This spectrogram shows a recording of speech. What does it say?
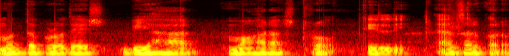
মধ্যপ্রদেশ, বিহার, মহারাষ্ট্র, দিল্লি। অ্যান্সার করো।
